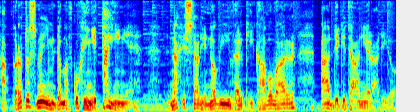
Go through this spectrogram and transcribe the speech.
A proto jsme jim doma v kuchyni tajně nachystali nový velký kávovar a digitální rádio.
